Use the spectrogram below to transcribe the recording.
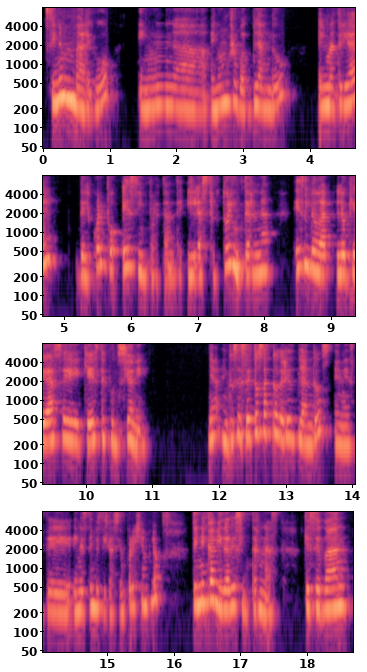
Sin embargo, en, una, en un robot blando, el material del cuerpo es importante y la estructura interna es lo, lo que hace que éste funcione ¿Ya? Entonces, estos actuadores blandos en, este, en esta investigación, por ejemplo, tienen cavidades internas que se van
